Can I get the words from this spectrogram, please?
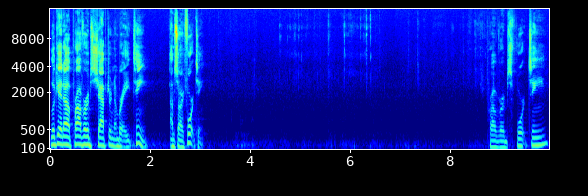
Look at uh, Proverbs chapter number 18. I'm sorry, 14. Proverbs 14,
